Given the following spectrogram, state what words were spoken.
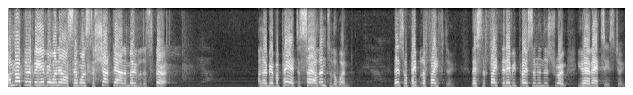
I'm not going to be everyone else that wants to shut down a move of the Spirit. I'm going to be prepared to sail into the wind. That's what people of faith do. That's the faith that every person in this room you have access to.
